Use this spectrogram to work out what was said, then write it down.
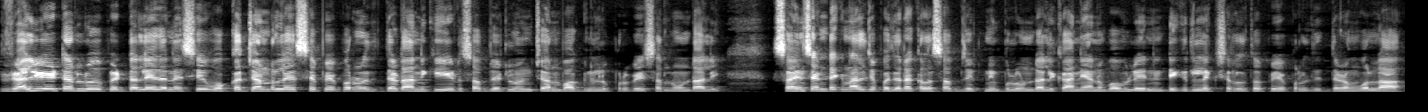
వాల్యుయేటర్లు పెట్టలేదనేసి ఒక్క జనరల్ ఎస్ఏ పేపర్ను దిద్దడానికి ఏడు సబ్జెక్టుల నుంచి అనుభవజ్ఞులు ప్రొఫెసర్లు ఉండాలి. సైన్స్ అండ్ టెక్నాలజీ పది రకాల సబ్జెక్ట్ నిపుణులు ఉండాలి. కానీ అనుభవం లేని డిగ్రీ లెక్చర్లతో పేపర్లు దిద్దడం వల్ల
